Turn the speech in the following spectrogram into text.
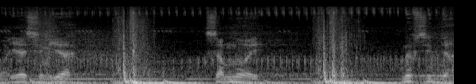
Моя семья со мной навсегда.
